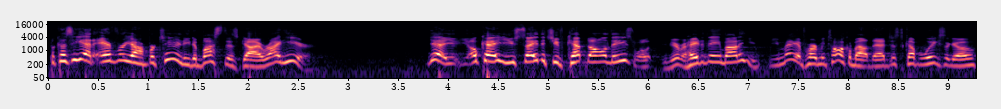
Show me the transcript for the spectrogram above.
because he had every opportunity to bust this guy right here. Yeah, you, okay, you say that you've kept all these. Well, have you ever hated anybody? You, you may have heard me talk about that just a couple weeks ago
